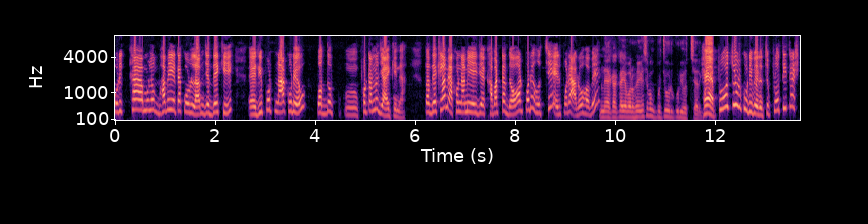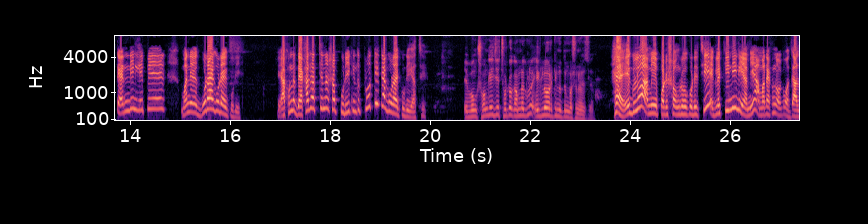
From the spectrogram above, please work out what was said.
পরীক্ষামূলক ভাবে এটা করলাম যে দেখি রিপোর্ট না করেও পদ্ম ফোটানো যায় কিনা। তা দেখলাম এখন আমি এই যে খাবারটা দেওয়ার পরে হচ্ছে এরপরে আরও হবে। মানে আবার হয়ে গেছে এবং প্রচুর কুড়ি হচ্ছে আর হ্যাঁ প্রচুর কুড়ি বেরোচ্ছে। প্রতিটা স্ট্যান্ডিং লিপের মানে গোড়ায় গোড়ায় কুড়ি। এখনও দেখা যাচ্ছে না সব কুড়ি কিন্তু প্রতিটা গোড়ায় কুড়ি আছে। এবং সঙ্গে যে ছোট গামলাগুলো এগুলো আর কি নতুন বসানো হয়েছে? হ্যাঁ এগুলো আমি পরে সংগ্রহ করেছি। এগুলো কিনিনি আমি। আমার এখন গাছ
